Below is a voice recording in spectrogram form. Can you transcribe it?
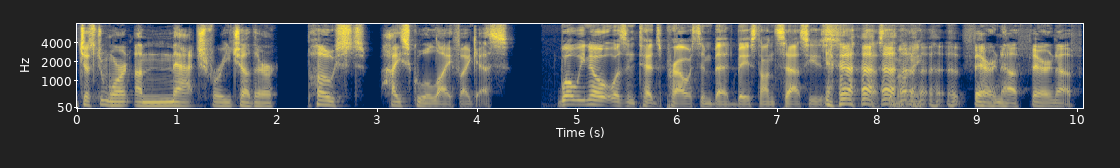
just weren't a match for each other post high school life, I guess. Well, we know it wasn't Ted's prowess in bed based on Sassy's testimony. fair enough. Fair enough.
